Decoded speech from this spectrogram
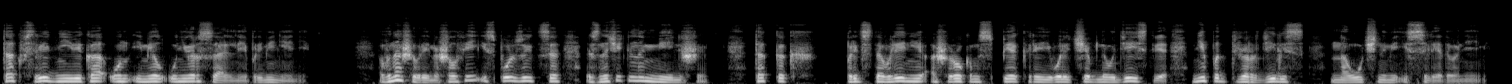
Так в средние века он имел универсальные применения. В наше время шалфей используется значительно меньше, так как представления о широком спектре его лечебного действия не подтвердились научными исследованиями.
